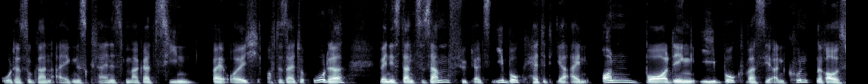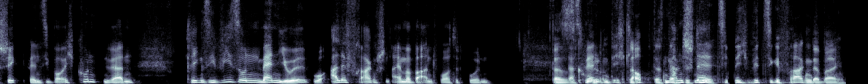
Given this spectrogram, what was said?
oder sogar ein eigenes kleines Magazin bei euch auf der Seite. Oder wenn ihr es dann zusammenfügt als E-Book, hättet ihr ein Onboarding-E-Book, was ihr an Kunden rausschickt, wenn sie bei euch Kunden werden. Kriegen sie wie so ein Manual, wo alle Fragen schon einmal beantwortet wurden. Das ist das cool. Und ich glaube, das sind ganz schnell ziemlich witzige Fragen dabei.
